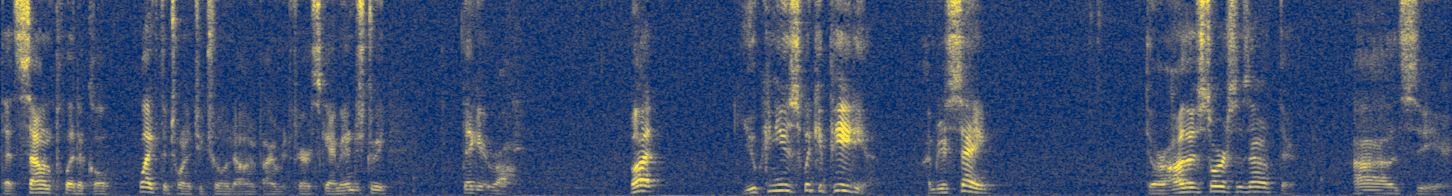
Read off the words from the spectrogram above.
that sound political, like the $22 trillion environment fair scam industry, they get wrong. But you can use Wikipedia. I'm just saying, there are other sources out there. Uh, let's see here.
